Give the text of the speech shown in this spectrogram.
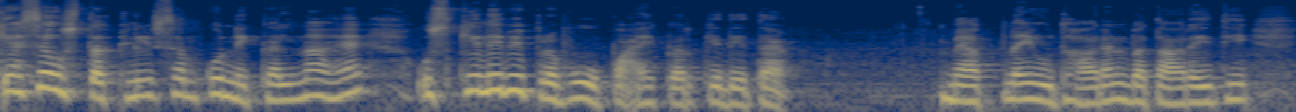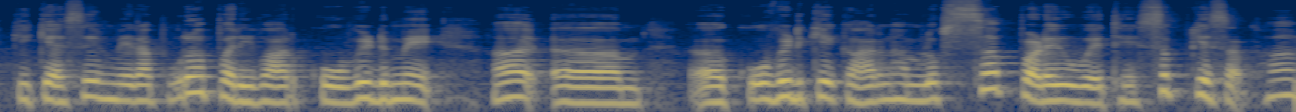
कैसे उस तकलीफ़ से हमको निकलना है, उसके लिए भी प्रभु उपाय करके देता है। मैं अपना ही उदाहरण बता रही थी कि कैसे मेरा पूरा परिवार कोविड में कोविड के कारण हम लोग सब पड़े हुए थे, सबके सब हाँ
